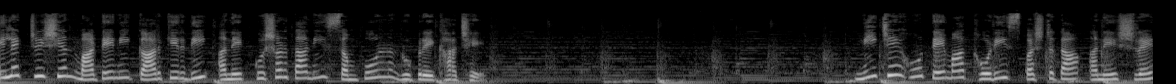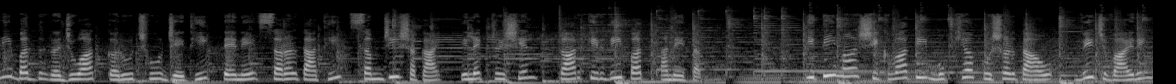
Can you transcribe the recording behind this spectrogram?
ઇલેક્ટ્રિશિયન માટેની કારકિર્દી અને કુશળતાની સંપૂર્ણ રૂપરેખા છે. નીચે હું તેમાં થોડી સ્પષ્ટતા અને શ્રેણીબદ્ધ રજૂઆત કરું છું જેથી તેને સરળતાથી સમજી શકાય ઇલેક્ટ્રિશિયન કારકિર્દી પથ અને તક. ઇતિમાં શીખવાતી મુખ્ય કુશળતાઓ, વીજ wiring,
